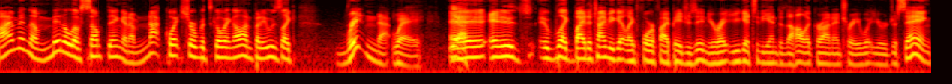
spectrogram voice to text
I'm in the middle of something, and I'm not quite sure what's going on, but it was like written that way. Yeah. And, and it's it, like by the time you get like four or five pages in, you're right. You get to the end of the holocron entry, what you were just saying,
